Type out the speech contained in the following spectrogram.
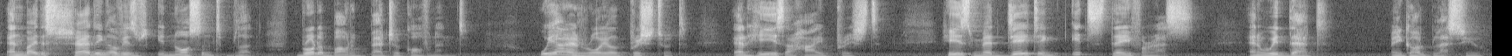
and by the shedding of his innocent blood, brought about a better covenant. We are a royal priesthood and He is our high priest. He is mediating each day for us. And with that, may God bless you.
